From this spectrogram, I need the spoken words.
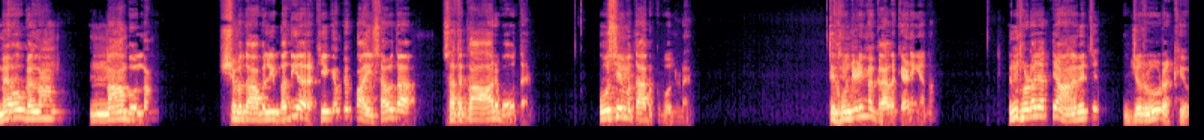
ਮੈਂ ਉਹ ਗੱਲਾਂ ਨਾ ਬੋਲਾਂ। ਸ਼ਬਦਾਵਲੀ ਵਧੀਆ ਰੱਖੀ ਕਿਉਂਕਿ ਭਾਈ ਸਾਹਿਬ ਦਾ ਸਤਿਕਾਰ ਬਹੁਤ ਹੈ। ਉਸੇ ਮੁਤਾਬਕ ਬੋਲਣਾ ਹੈ। ਤੇ ਹੁਣ ਜਿਹੜੀ ਮੈਂ ਗੱਲ ਕਹਿਣੀ ਹੈ ਨਾ, ਇਹਨੂੰ ਥੋੜਾ ਜਿਹਾ ਧਿਆਨ ਵਿੱਚ ਜ਼ਰੂਰ ਰੱਖਿਓ।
